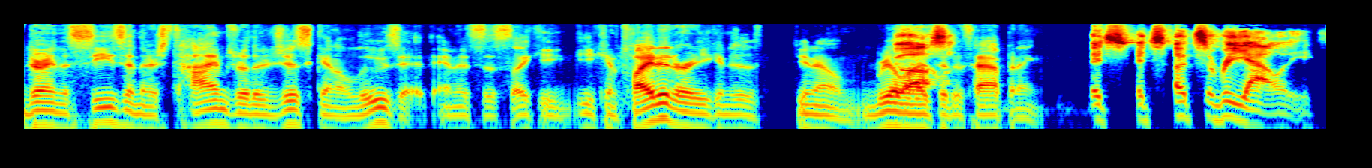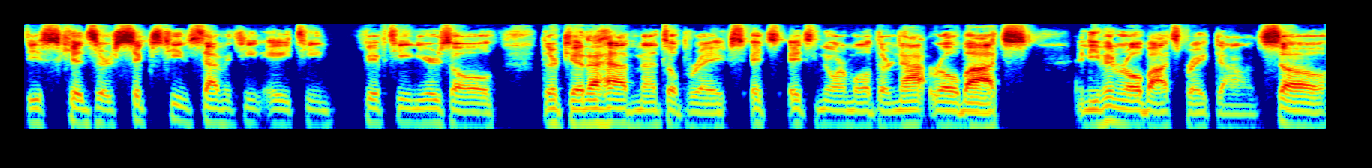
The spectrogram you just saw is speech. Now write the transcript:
during the season there's times where they're just going to lose it and it's just like you, you can fight it or you can just you know realize Ugh. that it's happening. It's it's it's a reality. These kids are 16 17 18 15 years old. They're going to have mental breaks. It's it's normal. They're not robots and even robots break down. So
